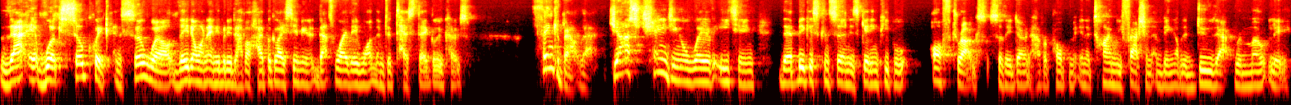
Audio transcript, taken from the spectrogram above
That it works so quick and so well, they don't want anybody to have a hypoglycemia. That's why they want them to test their glucose. Think about that. Just changing your way of eating their biggest concern is getting people off drugs so they don't have a problem in a timely fashion and being able to do that remotely.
